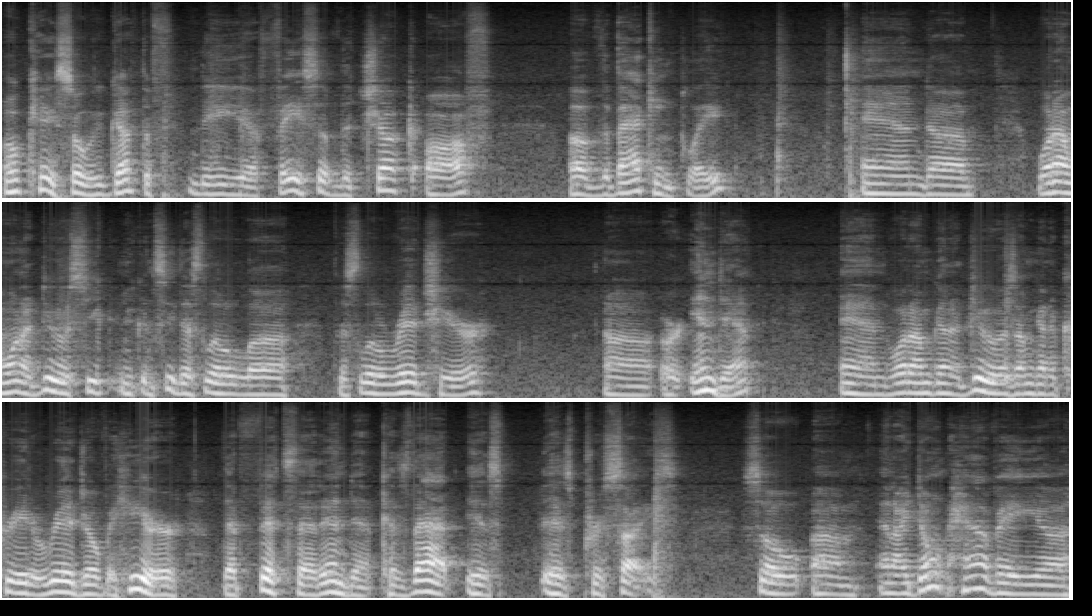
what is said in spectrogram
Okay, so we've got the, the uh, face of the chuck off of the backing plate. And uh, what I want to do is see, you can see this little, uh, this little ridge here, uh, or indent. And what I'm going to do is I'm going to create a ridge over here that fits that indent because that is, is precise. So, um, and I don't have a, uh,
